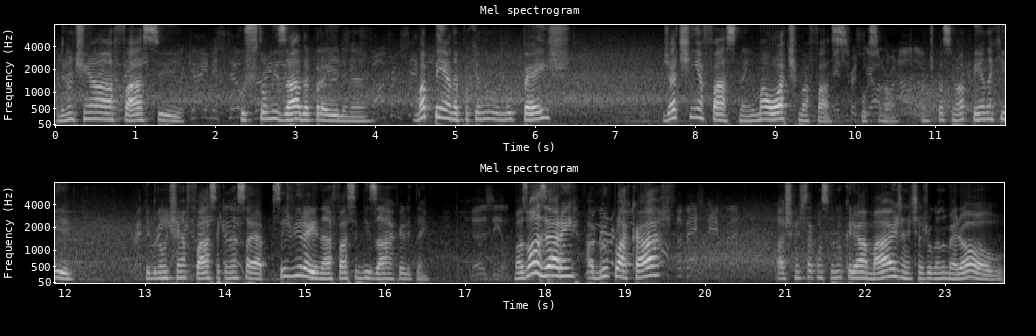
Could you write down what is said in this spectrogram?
Ele não tinha uma face customizada pra ele, né? Uma pena, porque no, no PES já tinha face, né? Uma ótima face, por sinal. Então, tipo assim, uma pena que, ele não tinha face aqui nessa época. Vocês viram aí, né? A face bizarra que ele tem. Mas 1x0, hein? Abriu o placar. Acho que a gente tá conseguindo criar mais, né? A gente tá jogando melhor. O,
